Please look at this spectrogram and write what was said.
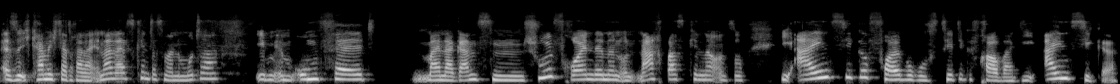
also ich kann mich daran erinnern als Kind, dass meine Mutter eben im Umfeld meiner ganzen Schulfreundinnen und Nachbarskinder und so die einzige vollberufstätige Frau war. Die einzige.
